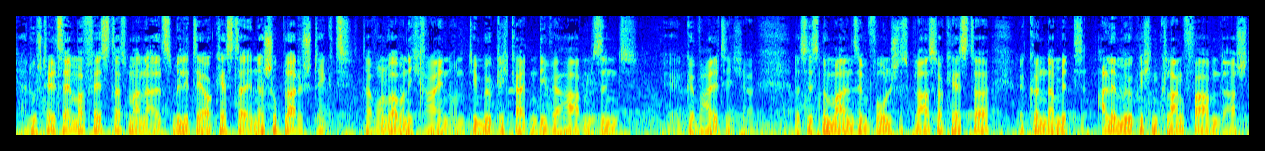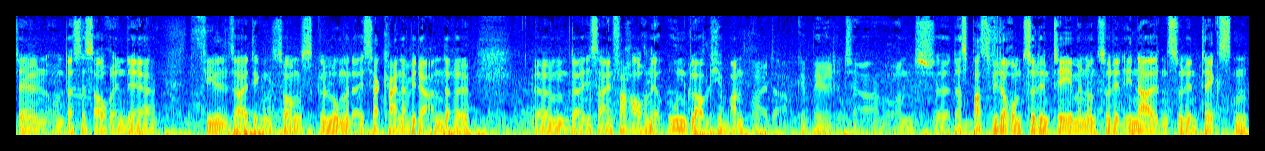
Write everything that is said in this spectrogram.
Ja, du stellst ja immer fest, dass man als Militärorchester in der Schublade steckt. Da wollen wir aber nicht rein. Und die Möglichkeiten, die wir haben, sind gewaltig. Ja. Es ist nun mal ein symphonisches Blasorchester. Wir können damit alle möglichen Klangfarben darstellen und das ist auch in der vielseitigen Songs gelungen. Da ist ja keiner wie der andere. Ähm, da ist einfach auch eine unglaubliche Bandbreite abgebildet, ja. Und äh, das passt wiederum zu den Themen und zu den Inhalten, zu den Texten.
